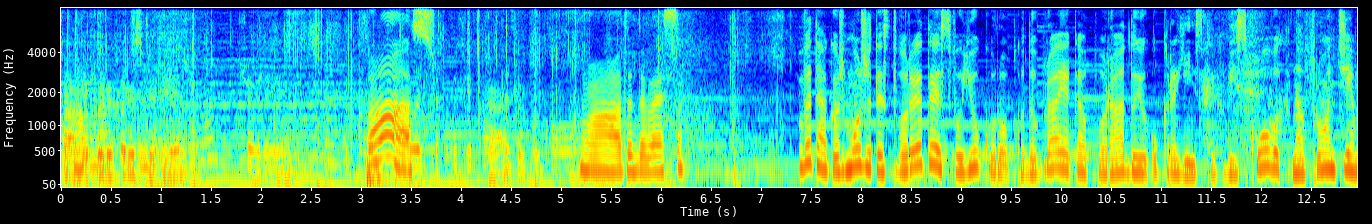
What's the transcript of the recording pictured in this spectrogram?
Так, ви перехрестите. Клас! Вау, ти дивися. Ви також можете створити свою коробку добра, яка порадує українських військових на фронті.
